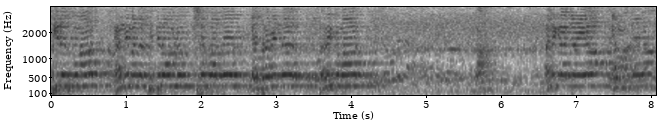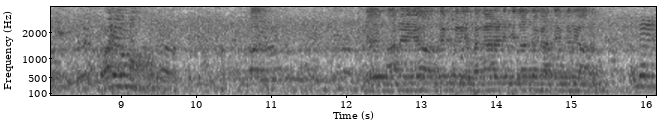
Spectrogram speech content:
ధీరజ్ కుమార్ గాంధీమండల సిద్ధిరాములు కిషన్ రాథోడ్ ఎస్ రవీందర్ రవికుమార్ మల్లికార్జునయ్య రాహిలమ్మ ఏ మానయ్య అధ్యక్షుడిగా సంగారెడ్డి జిల్లా శాఖ అధ్యక్షుడిగా సంగారెడ్డి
